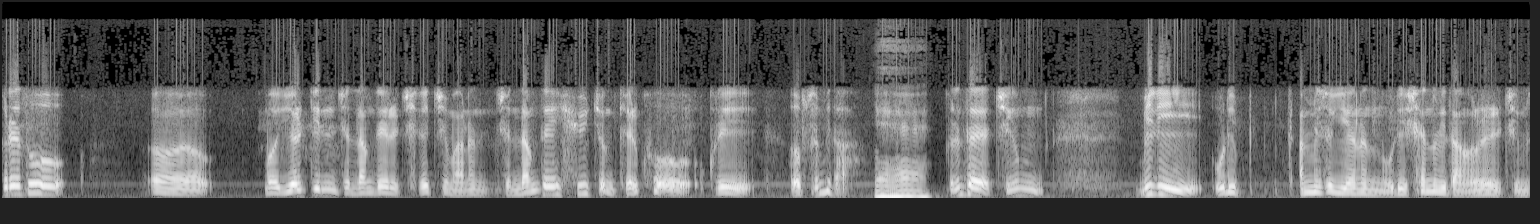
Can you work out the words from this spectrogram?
그래도 어 뭐 열띤 전당대회를 치렀지만은 전당대회 휴유증 결코 그리 없습니다. 예. 그런데 지금 미리 우리 안민석 의원은 우리 새누리당을 지금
